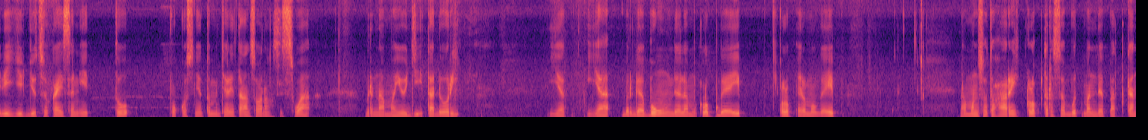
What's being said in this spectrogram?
Jadi Jujutsu Kaisen itu fokusnya tuh menceritakan seorang siswa bernama Yuji Itadori. Ia ia bergabung dalam klub gaib, klub ilmu gaib. Namun suatu hari klub tersebut mendapatkan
